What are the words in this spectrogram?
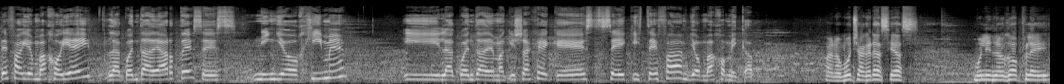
tefa-yay, la cuenta de artes es Ninjo Hime y la cuenta de maquillaje que es cxtefa-makeup. Bueno, muchas gracias. Muy lindo el cosplay.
